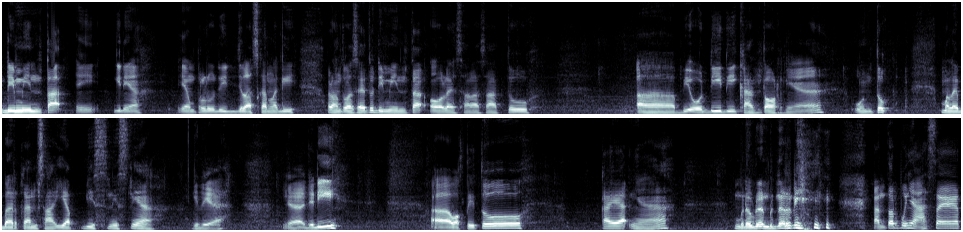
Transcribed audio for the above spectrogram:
diminta eh, gini ya yang perlu dijelaskan lagi orang tua saya itu diminta oleh salah satu uh, eh, BOD di kantornya untuk melebarkan sayap bisnisnya gitu ya. Ya jadi uh, waktu itu kayaknya mudah-mudahan bener nih kantor punya aset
